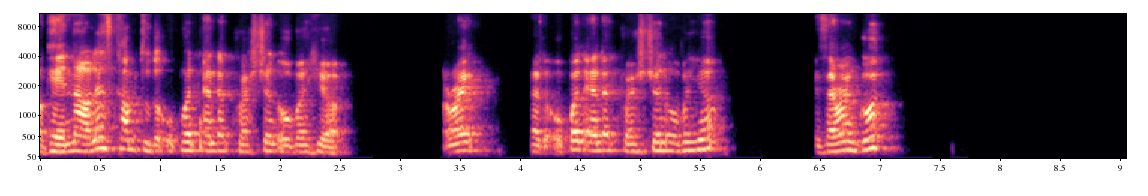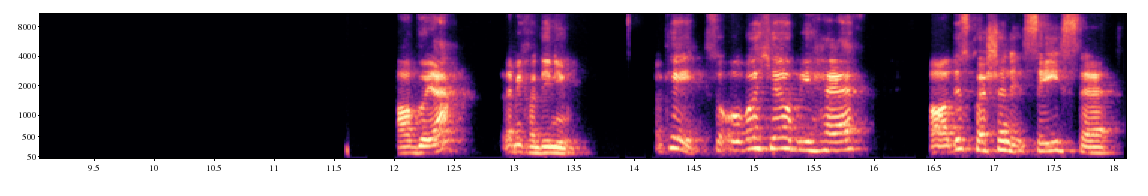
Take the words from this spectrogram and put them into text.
Okay, now let's come to the open-ended question over here. All right, at the open-ended question over here. Is everyone good? All good, yeah? Let me continue. Okay, so over here we have uh, this question. It says that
